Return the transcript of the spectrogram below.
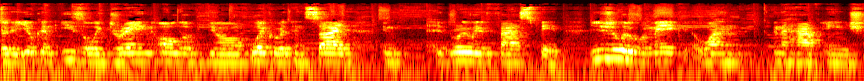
so that you can easily drain all of your liquid inside in really fast speed. Usually we make one and a half inch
